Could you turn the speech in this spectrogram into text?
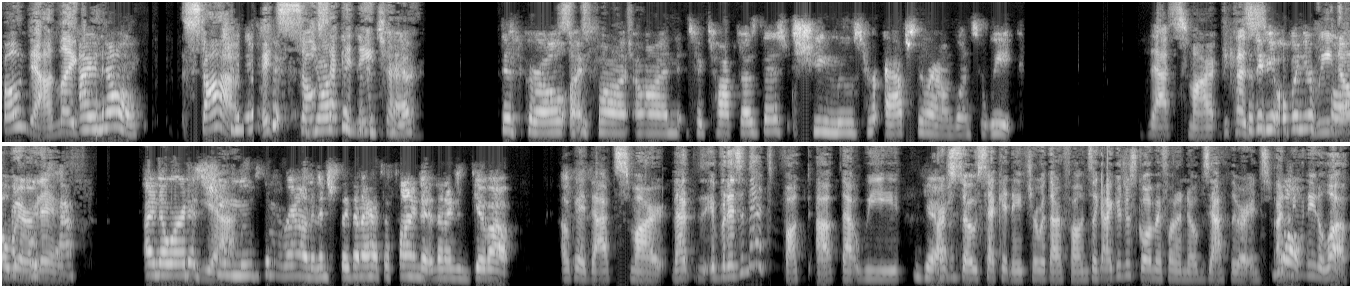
phone down. Like, I know. Stop. It's so second nature. This girl I saw on TikTok does this. She moves her apps around once a week. That's smart because if you open your we phone, know where it is. I know where it is. Yeah. She moves them around, and then she's like, "Then I have to find it," and then I just give up. Okay, that's smart. That, but isn't that fucked up that we yeah. are so second nature with our phones? Like, I could just go on my phone and know exactly where. Inst- I don't even need to look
